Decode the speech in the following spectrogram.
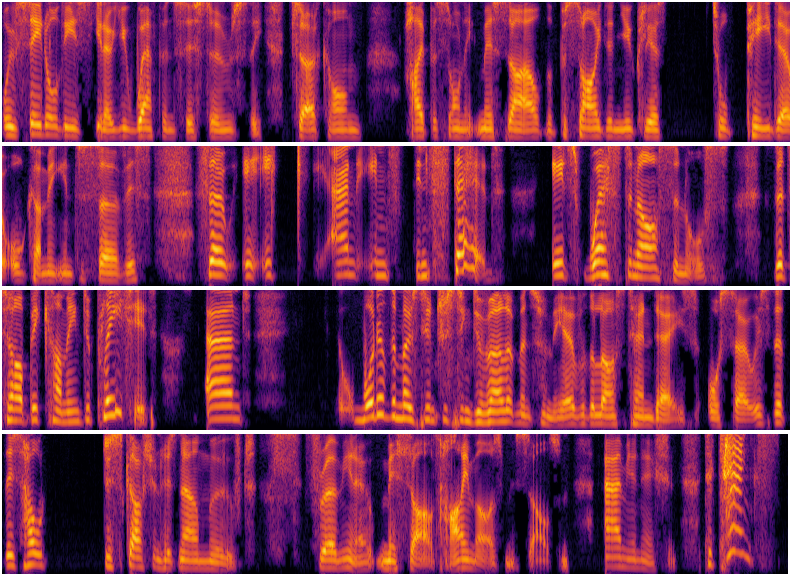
We've seen all these, you know, new weapon systems, the Zircon hypersonic missile, the Poseidon nuclear torpedo, all coming into service. So it, it and in, instead, it's Western arsenals that are becoming depleted. And one of the most interesting developments for me over the last 10 days or so is that this whole discussion has now moved from, you know, missiles, HIMARS missiles and ammunition to tanks.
